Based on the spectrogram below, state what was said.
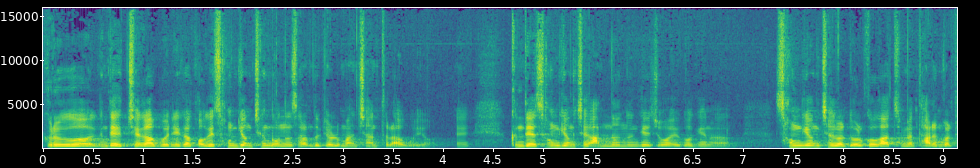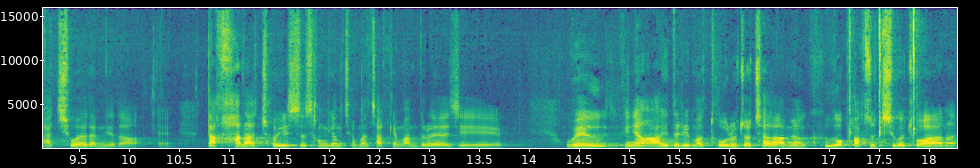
그리고 근데 제가 보니까 거기 성경책 놓는 사람도 별로 많지 않더라고요. 예. 근데 성경책 안 놓는 게 좋아요. 거기는 성경책을 놓을 것 같으면 다른 걸 다 치워야 됩니다. 예. 딱 하나 초이스 성경책만 작게 만들어야지. 왜 그냥 아이들이 막 돈을 쫓아가면 그거 박수 치고 좋아하는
